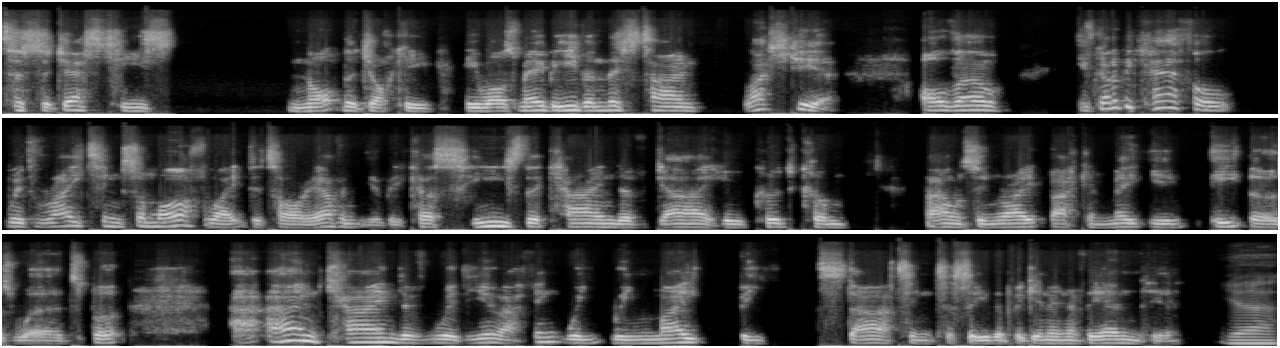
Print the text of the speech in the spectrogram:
to suggest he's not the jockey he was maybe even this time last year. Although you've got to be careful with writing someone off like Dettori, haven't you? Because he's the kind of guy who could come bouncing right back and make you eat those words. But I, I'm kind of with you. I think we, we might be starting to see the beginning of the end here. Yeah.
